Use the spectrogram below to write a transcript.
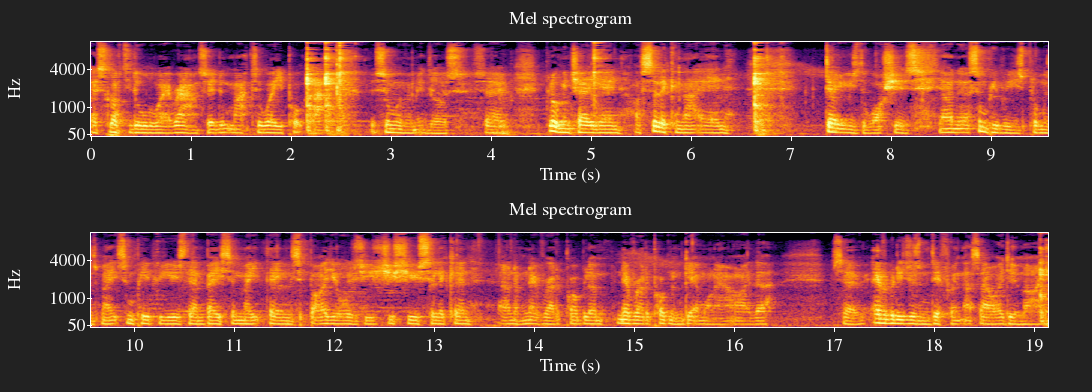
are slotted all the way around, so it doesn't matter where you put that, but some of them it does. So plug and chain in, I'll silicone that in don't use the washers. I know some people use plumbers mate, some people use them base and mate things, but I always use, just use silicone and I've never had a problem, never had a problem getting one out either. So everybody does them different, that's how I do mine.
